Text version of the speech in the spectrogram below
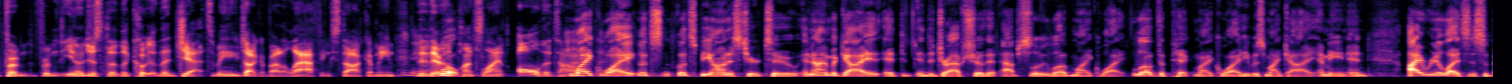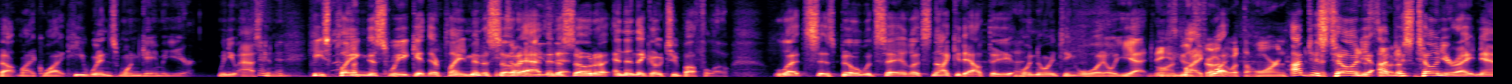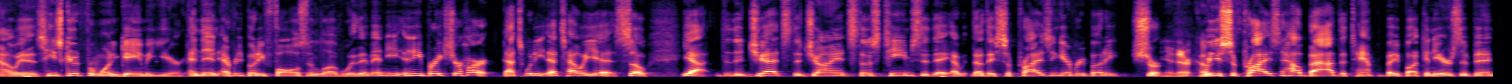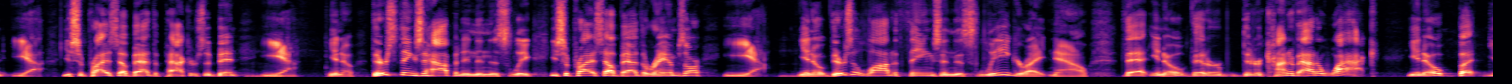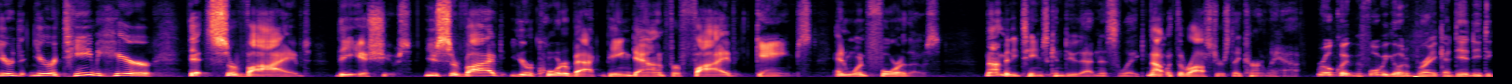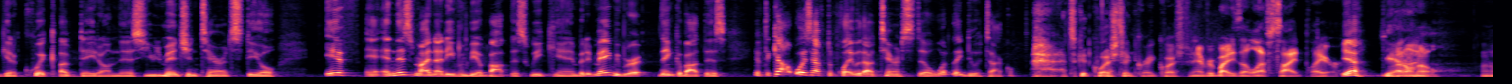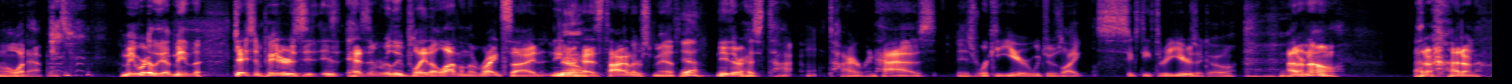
from from you know just the the, the Jets. I mean, you talk about a laughing stock. I mean, they're Well, the punchline all the time. Mike White, let's let's be honest here too. And I'm a guy at the, in the draft show that absolutely loved Mike White. Loved the pick Mike White. He was my guy. I mean, and I realize this about Mike White. He wins one game a year. When you ask him, he's playing this week. They're playing Minnesota at used that. Minnesota, and then they go to Buffalo. Let's, as Bill would say, let's not get out the anointing oil yet on Mike White. with the horn I'm just telling you. I'm just telling you right now is he's good for one game a year, and then everybody falls in love with him, and he and he breaks your heart. That's what he. That's how he is. So yeah, the, the Jets, the Giants, those teams. Did they are they surprising everybody? Sure. Yeah, they're Were you surprised how bad the Tampa Bay Buccaneers have been? Yeah. You surprised how bad the Packers have been? Yeah. You know, there's things happening in this league. You surprised how bad the Rams are? Yeah. You know, there's a lot of things in this league right now that, you know, that are that are kind of out of whack, you know, but you're you're a team here that survived the issues. You survived your quarterback being down for 5 games and won 4 of those. Not many teams can do that in this league, not with the rosters they currently have. Real quick, before we go to break, I did need to get a quick update on this. You mentioned Terrence Steele. If and this might not even be about this weekend, but it made me think about this. If the Cowboys have to play without Terrence Steele, what do they do at tackle? That's a good question. That's a question. great question. Everybody's a left side player. Yeah. Yeah. I don't know. I don't know what happens. I mean, really. I mean, the, Jason Peters is, is, hasn't really played a lot on the right side. Neither No. has Tyler Smith. Yeah. Neither has Ty, Tyron has his rookie year, which was like 63 years ago. I don't know. I don't. I don't know.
